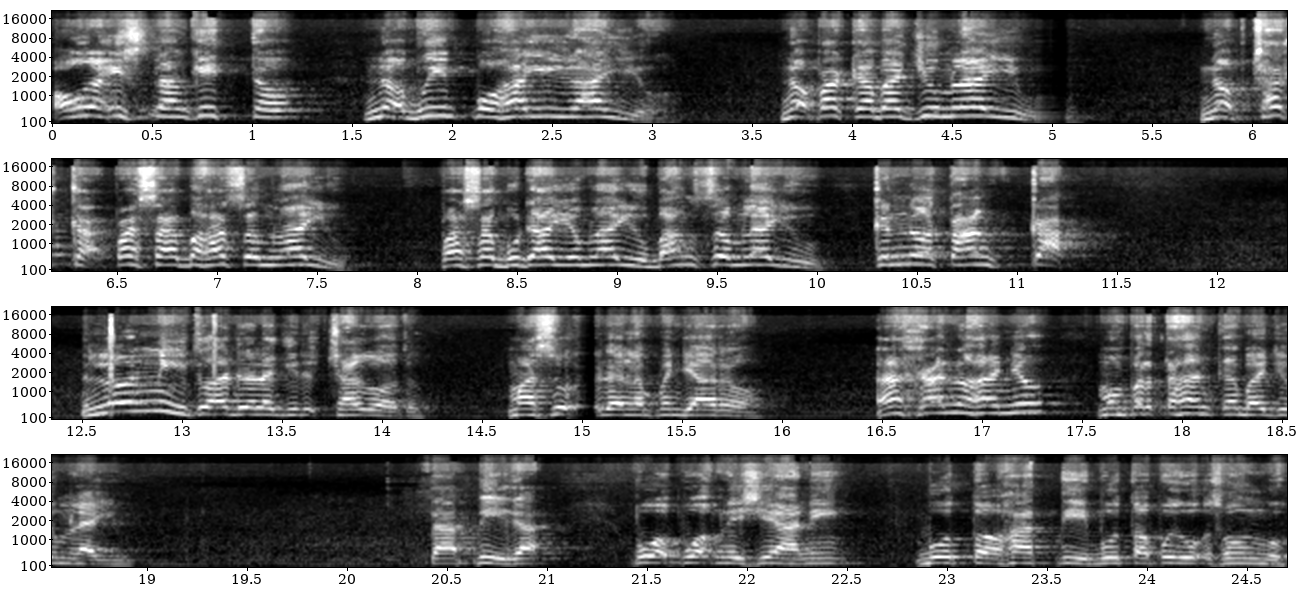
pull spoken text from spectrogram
orang Islam kita nak berimpun hari raya nak pakai baju Melayu nak cakap pasal bahasa Melayu pasal budaya Melayu bangsa Melayu kena tangkap Loni tu ada lagi cara tu. Masuk dalam penjara. Ha, kerana hanya mempertahankan baju Melayu. Tapi kak, puak-puak Malaysia ni buta hati, buta perut sungguh.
